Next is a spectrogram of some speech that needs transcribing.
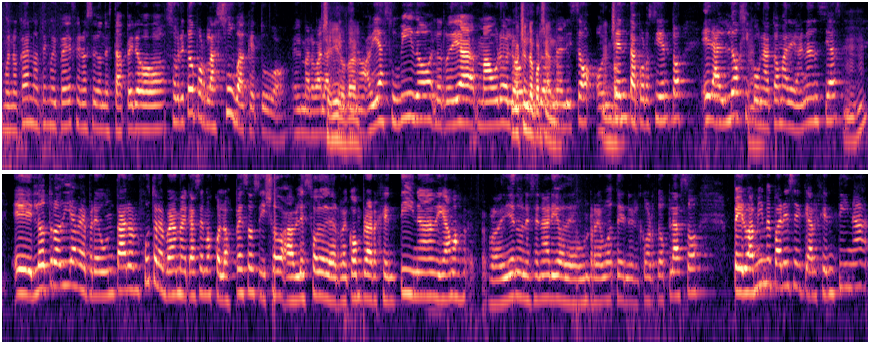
bueno, acá no tengo IPF, no sé dónde está, pero sobre todo por la suba que tuvo el Marval argentino. Había subido, el otro día Mauro lo, analizó, 80%, era lógico una toma de ganancias. el otro día me preguntaron, justo en el programa que hacemos con los pesos, y yo hablé solo de recompra argentina, digamos, previendo un escenario de un rebote en el corto plazo. Pero a mí me parece que Argentina,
